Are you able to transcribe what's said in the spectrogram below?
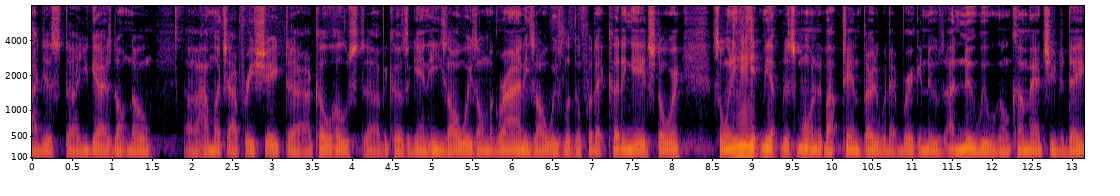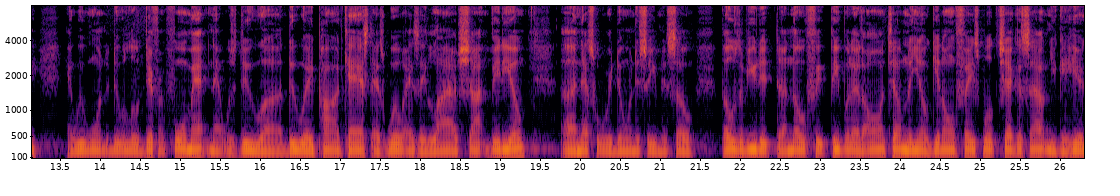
I just uh, you guys don't know. Uh, how much I appreciate uh, our co-host uh, because again he's always on the grind. He's always looking for that cutting edge story. So when he hit me up this morning about ten thirty with that breaking news, I knew we were going to come at you today, and we wanted to do a little different format, and that was do uh, do a podcast as well as a live shot video. Uh, and that's what we're doing this evening. So those of you that uh, know f- people that are on, tell them to you know get on Facebook, check us out, and you can hear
